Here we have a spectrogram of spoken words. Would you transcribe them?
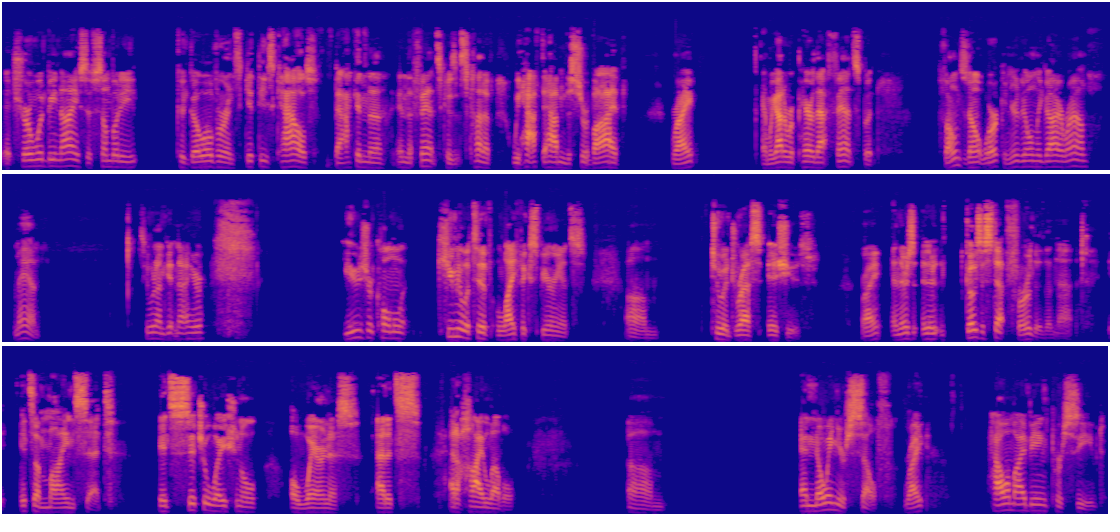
it sure would be nice if somebody could go over and get these cows back in the in the fence because it's kind of we have to have them to survive, right? And we got to repair that fence, but phones don't work and you're the only guy around. Man, see what I'm getting at here? Use your cumulative life experience um, to address issues, right? And there's it goes a step further than that. It's a mindset it's situational awareness at its at a high level. Um, and knowing yourself, right? How am I being perceived?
